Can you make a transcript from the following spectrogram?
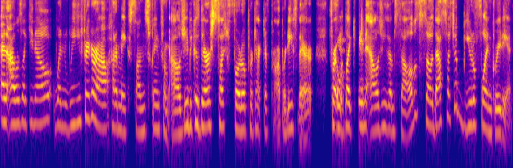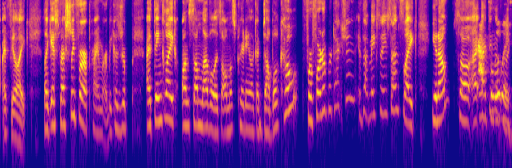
and I was like, you know, when we figure out how to make sunscreen from algae, because there are such photoprotective properties there for Yeah. like in algae themselves, so that's such a beautiful ingredient. I feel like, like especially for a primer, because you're I think like on some level it's almost creating like a double coat for photo protection, if that makes any sense. Like, you know, so I, I think that's really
